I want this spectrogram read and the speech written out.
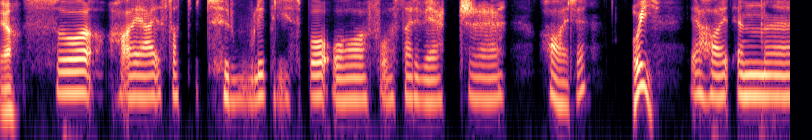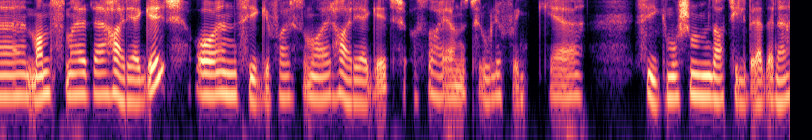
ja. så har jeg satt utrolig pris på å få servert uh, hare. Oi! Jeg har en uh, mann som er uh, harejeger, og en svigerfar som var harejeger. Og så har jeg en utrolig flink uh, svigermor som da tilbereder det.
